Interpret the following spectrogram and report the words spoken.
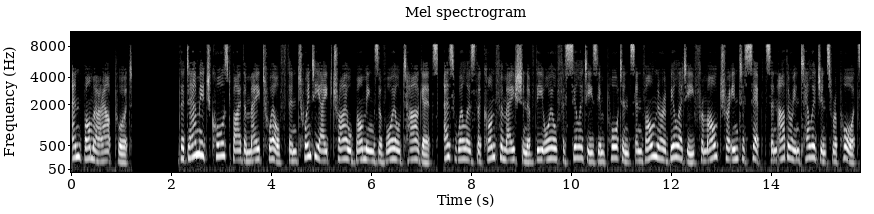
and bomber output. The damage caused by the May 12 and 28 trial bombings of oil targets, as well as the confirmation of the oil facility's importance and vulnerability from ultra-intercepts and other intelligence reports,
